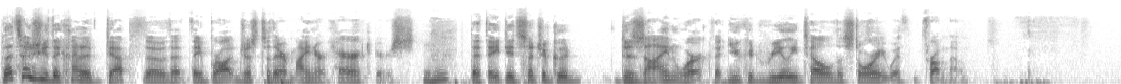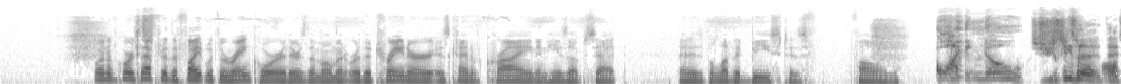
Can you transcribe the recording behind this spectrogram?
But that tells you the kind of depth, though, that they brought just to their minor characters. Mhm. That they did such a good design work that you could really tell the story with from them. Well, and of course, after the fight with the Rancor, there's the moment where the trainer is kind of crying and he's upset that his beloved beast has fallen. Oh, I know. Did you, You see get some the that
